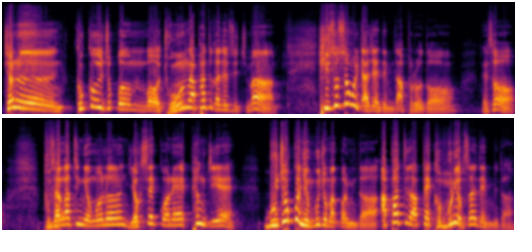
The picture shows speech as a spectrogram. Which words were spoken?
저는 그거 조금 뭐 좋은 아파트가 될 수 있지만 희소성을 따져야 됩니다 앞으로도 그래서 부산 같은 경우는 역세권의 평지에 무조건 영구조망권입니다 아파트 앞에 건물이 없어야 됩니다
